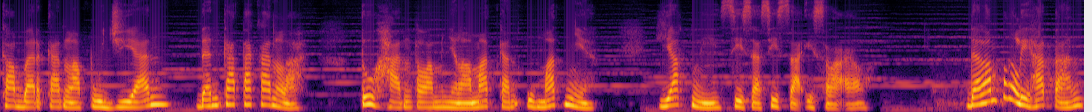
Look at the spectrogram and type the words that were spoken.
Kabarkanlah pujian dan katakanlah, Tuhan telah menyelamatkan umatnya, yakni sisa-sisa Israel. Dalam penglihatan,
